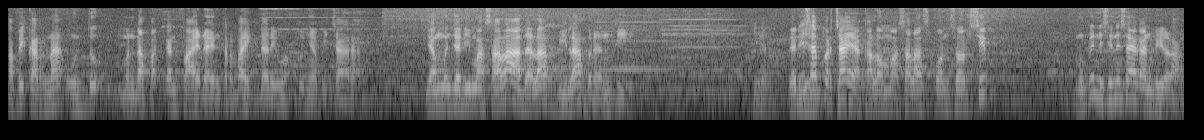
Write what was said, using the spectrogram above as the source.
Tapi karena untuk mendapatkan faedah yang terbaik dari waktunya bicara. Yang menjadi masalah adalah bila berhenti. Iya. Jadi Iya. saya percaya kalau masalah sponsorship, mungkin di sini saya akan bilang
